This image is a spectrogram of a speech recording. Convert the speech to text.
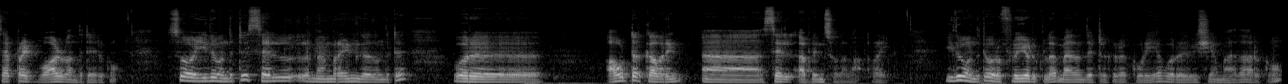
செப்பரேட் வால் வந்துட்டு இருக்கும். ஸோ இது வந்துட்டு செல் மெம்பரைன்கிறது வந்துட்டு ஒரு அவுட்டர் கவரிங் செல் அப்படின்னு சொல்லலாம். ரைட் இது வந்துட்டு ஒரு ஃப்ளூயடுக்குள்ளே மிதந்துட்டு இருக்கக்கூடிய ஒரு விஷயமாக தான் இருக்கும்.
